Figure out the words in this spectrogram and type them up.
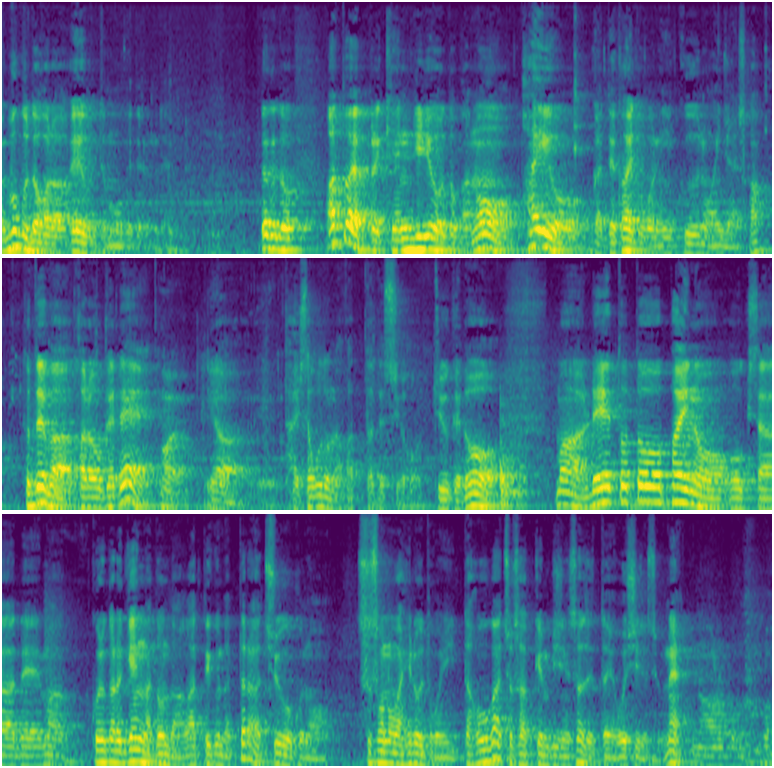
あ僕だから絵売って儲けてるんでだけどあとはやっぱり権利料とかのパイをがでかいところに行くのがいいんじゃないですか？例えばカラオケではい。や大したことなかったですよって言うけどまあレートとパイの大きさで、まあ、これから弦がどんどん上がっていくんだったら中国の裾野が広いところに行った方が著作権ビジネスは絶対美味しいですよね。いなるほ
